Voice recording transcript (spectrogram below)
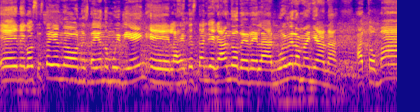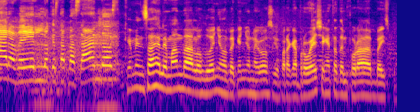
El negocio está yendo, nos está yendo muy bien. Eh, la gente está llegando desde las 9 de la mañana a tomar, a ver lo que está pasando. ¿Qué mensaje le manda a los dueños de pequeños negocios para que aprovechen esta temporada de béisbol?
